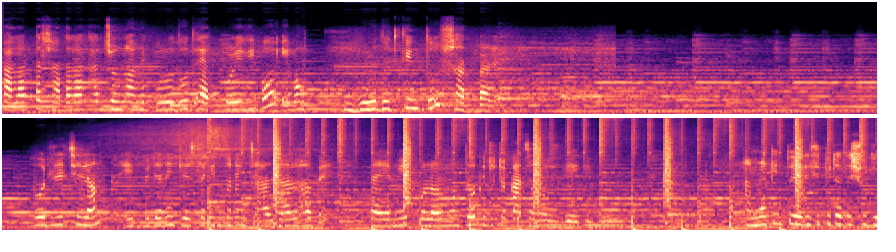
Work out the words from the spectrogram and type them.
কালারটা সাদা রাখার জন্য আমি গুঁড়ো দুধ অ্যাড করে দিব এবং গুঁড়ো দুধ কিন্তু স্বাদ বাড়ায়। বলেছিলাম এই বিরিয়ানির টেস্টটা কিন্তু অনেক ঝাল ঝাল হবে, তাই আমি পোলাওর মধ্যেও কিছুটা কাঁচামরিচ দিয়ে দিব। আমরা কিন্তু এই রেসিপিটাতে শুধু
